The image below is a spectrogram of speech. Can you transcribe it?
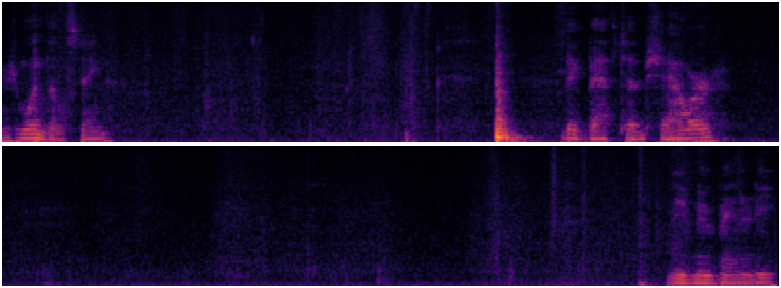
There's one little stain. Big bathtub shower. Need new vanity.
